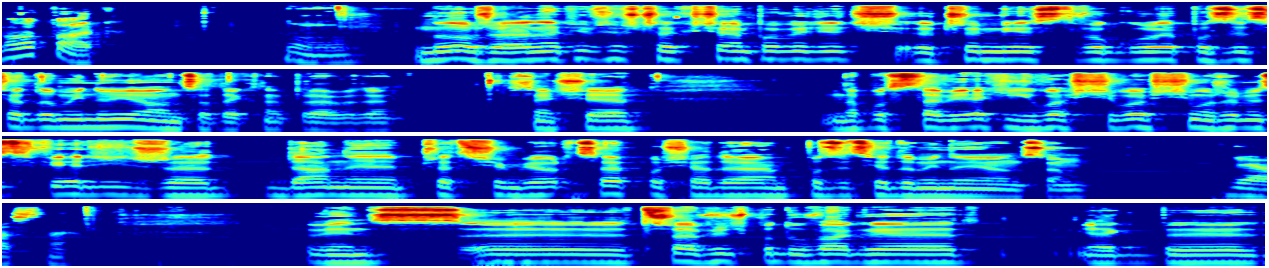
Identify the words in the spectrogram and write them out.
no tak. No. No dobrze, ale najpierw jeszcze chciałem powiedzieć, czym jest w ogóle pozycja dominująca tak naprawdę. W sensie, na podstawie jakich właściwości możemy stwierdzić, że dany przedsiębiorca posiada pozycję dominującą. Jasne. Więc y, trzeba wziąć pod uwagę jakby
